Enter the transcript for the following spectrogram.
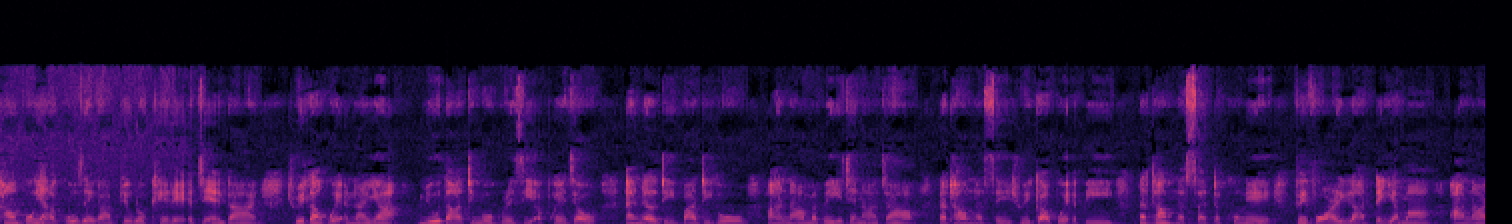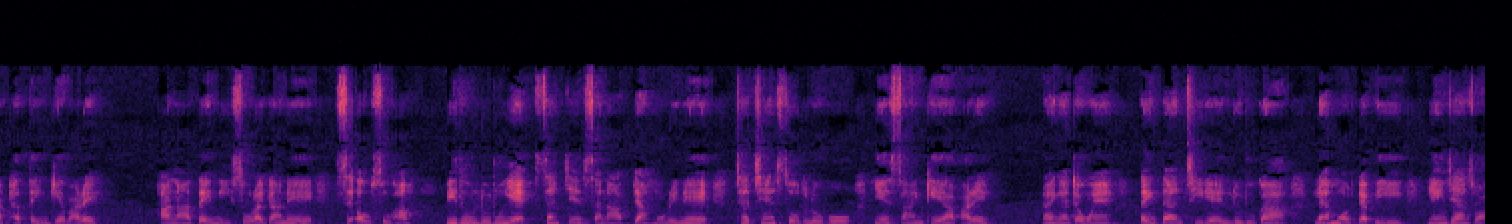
1990ကပြုလုပ်ခဲ့တဲ့အကျင့်အတိုင်းရွေးကောက်ပွဲအနိုင်ရမျိုးသားဒီမိုကရေစီအဖွဲ့ချုပ် NLD ပါတီကိုအာဏာမပေးချင်တာကြောင့်2020ရွေးကောက်ပွဲအပြီး2021ခုနှစ်ဖေဖော်ဝါရီလ1ရက်မှာအာဏာထပ်သိမ်းခဲ့ပါတယ်။အာဏာသိမ်းပြီဆိုလိုက်တာနဲ့စစ်အုပ်စုဟာပြည်သူလူထုရဲ့စန့်ကျင်ဆန္ဒပြမှုတွေနဲ့ချက်ချင်းဆိုသလိုကိုရင်ဆိုင်ခဲ့ရပါတယ်။ နိုင်ငံတော်ဝန်တိမ့်တန်းချီတဲ့လူထုကလမ်းပေါ်တက်ပြီးငိမ့်ချမ်းစွာ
